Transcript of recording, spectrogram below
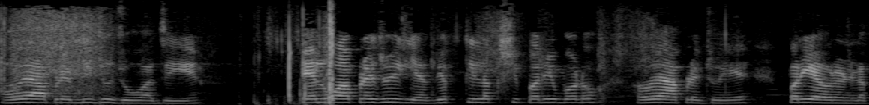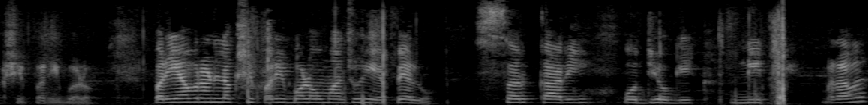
હવે આપણે બીજું જોવા જઈએ. પહેલું આપણે જોઈ ગયા વ્યક્તિલક્ષી પરિબળો. હવે આપણે જોઈએ પર્યાવરણલક્ષી પરિબળો. પર્યાવરણલક્ષી પરિબળોમાં જોઈએ પહેલું સરકારી ઔદ્યોગિક નીતિ. બરાબર?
